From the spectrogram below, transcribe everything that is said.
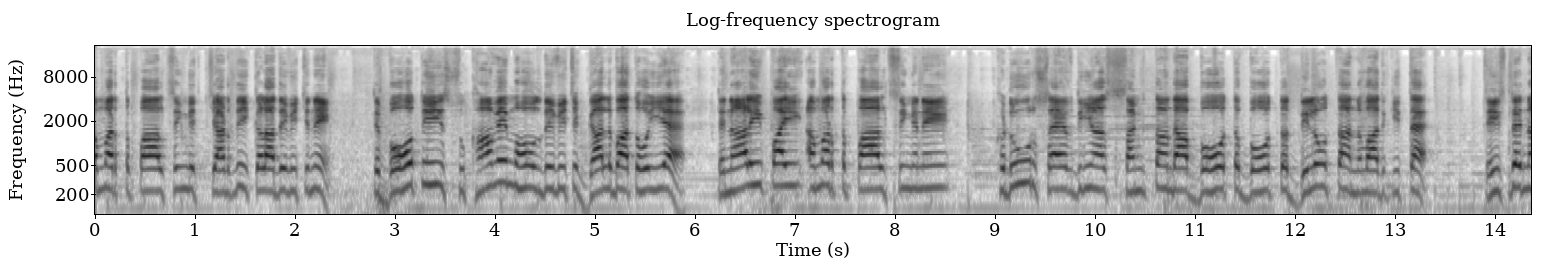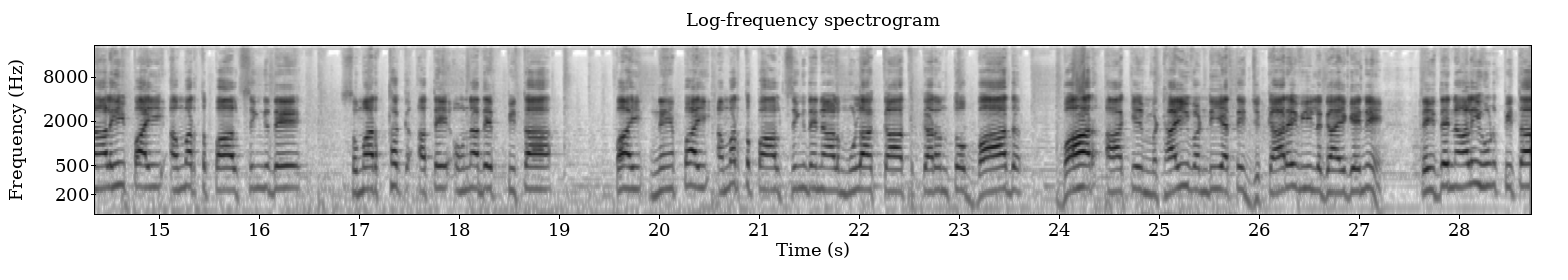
ਅਮਰਤਪਾਲ ਸਿੰਘ ਚੜ੍ਹਦੀ ਕਲਾ ਦੇ ਵਿੱਚ ਨੇ ਤੇ ਬਹੁਤ ਹੀ ਸੁਖਾਵੇਂ ਮਾਹੌਲ ਦੇ ਵਿੱਚ ਗੱਲਬਾਤ ਹੋਈ ਹੈ। ਤੇ ਨਾਲ ਹੀ ਭਾਈ ਅਮਰਤਪਾਲ ਸਿੰਘ ਨੇ ਖਡੂਰ ਸਾਹਿਬ ਦੀਆਂ ਸੰਗਤਾਂ ਦਾ ਬਹੁਤ ਬਹੁਤ ਦਿਲੋਂ ਧੰਨਵਾਦ ਕੀਤਾ ਹੈ। ਤੇ ਇਸ ਦੇ ਨਾਲ ਹੀ ਭਾਈ ਅਮਰਤਪਾਲ ਸਿੰਘ ਦੇ ਸਮਰਥਕ ਅਤੇ ਉਹਨਾਂ ਦੇ ਪਿਤਾ ਭਾਈ ਨੇ ਭਾਈ ਅਮਰਤਪਾਲ ਸਿੰਘ ਦੇ ਨਾਲ ਮੁਲਾਕਾਤ ਕਰਨ ਤੋਂ ਬਾਅਦ ਬਾਹਰ ਆ ਕੇ ਮਠਾਈ ਵੰਡੀ ਅਤੇ ਜਕਾਰੇ ਵੀ ਲਗਾਏ ਗਏ ਨੇ। ਤੇ ਇਸ ਦੇ ਨਾਲ ਹੀ ਹੁਣ ਪਿਤਾ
